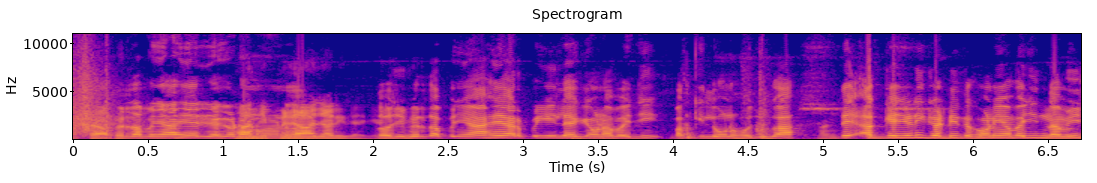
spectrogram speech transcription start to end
ਅੱਛਾ ਫਿਰ ਤਾਂ 50000 ਹੀ ਰਹਿ ਗਿਆ ਹਾਂਜੀ 50000 ਹੀ ਰਹਿ ਗਿਆ। ਲਓ ਜੀ ਫਿਰ ਤਾਂ 50000 ਰੁਪਏ ਲੈ ਕੇ ਆਉਣਾ ਬਾਈ ਜੀ ਬਾਕੀ ਲੋਨ ਹੋ ਜਾਊਗਾ। ਤੇ ਅੱਗੇ ਜਿਹੜੀ ਗੱਡੀ ਦਿਖਾਉਣੀ ਆ ਬਾਈ ਜੀ ਨਵੀਂ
